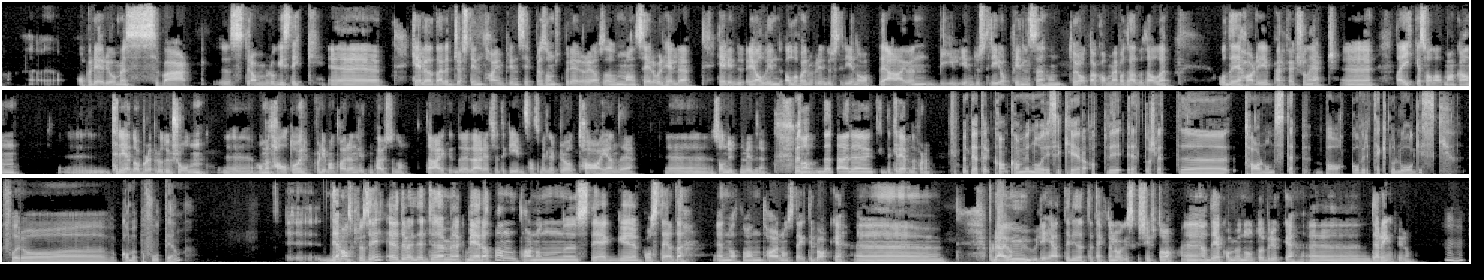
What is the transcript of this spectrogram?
opererer jo med svært eh, stram logistikk. Eh, hele dette just in time-prinsippet som, man ser over hele, hele i alle, alle, former for industri nå, det er jo en bilindustrioppfinnelse Toyota kom med på 30-tallet. Og det har de perfeksjonert. Eh, det er ikke sånn at man kan eh, tredoble produksjonen eh, om et halvt år fordi man tar en liten pause nå. Det er, det er rett og slett ikke innsatsmidler til å ta igjen det Eh, sånn uten videre. Men, sånn det, er, eh, det, er, krevende for dem. Men Peter, kan, kan, vi nå risikere at vi rett og slett uh, tar noen step bakover teknologisk for å komme på fote igjen? Det er vanskelig å si. Det, det er mer at man tar noen steg på stedet enn at man tar noen steg tilbake. For det er jo muligheter i dette teknologiske skiftet òg, og det kommer jo noen til å bruke. Det er det ingen tvil om. Mm.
